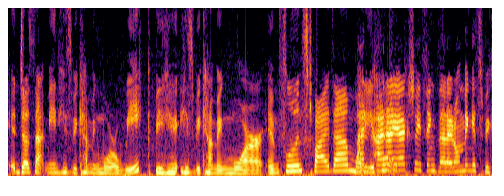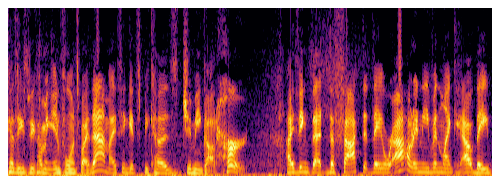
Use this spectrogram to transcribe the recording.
it, does that mean he's becoming more weak? Be, he's becoming more influenced by them. What and, do you think? and think? I actually think that I don't think it's because he's becoming influenced by them. I think it's because Jimmy got hurt. I think that the fact that they were out and even like how they,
